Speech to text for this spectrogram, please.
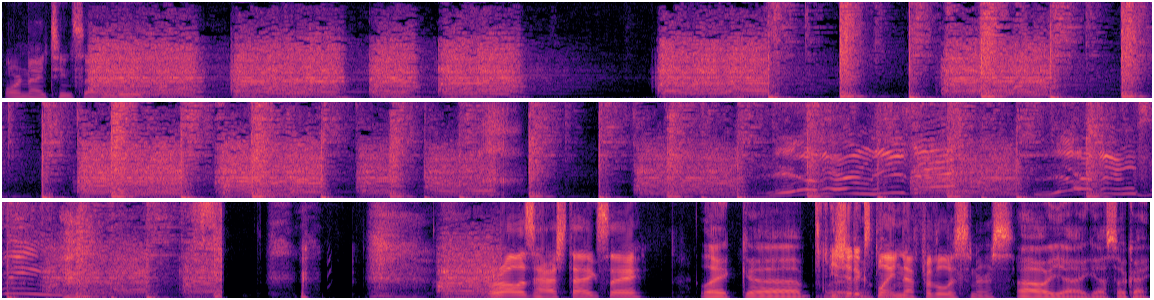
Born 1970. Hashtags say? Like uh You should uh, explain that for the listeners. Oh yeah, I guess. Okay.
